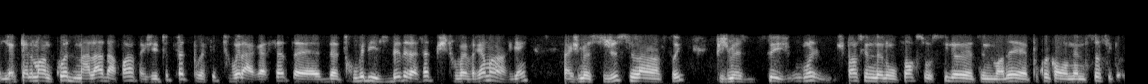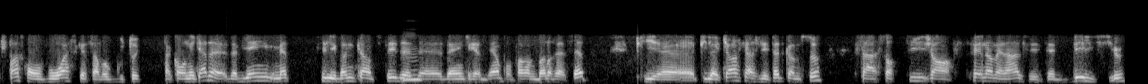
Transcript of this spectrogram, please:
il y a tellement de quoi de malade à faire. Fait que j'ai tout fait pour essayer de trouver la recette euh, de trouver des idées de recettes puis je trouvais vraiment rien. Fait que je me suis juste lancé puis je me suis dit moi je pense qu'une de nos forces aussi là tu me demandais pourquoi qu'on aime ça c'est que je pense qu'on voit ce que ça va goûter fait qu'on est capable de, bien mettre les bonnes quantités mm. d'ingrédients pour faire une bonne recette puis puis le cœur quand je l'ai fait comme ça ça a sorti genre phénoménal, c'était délicieux.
